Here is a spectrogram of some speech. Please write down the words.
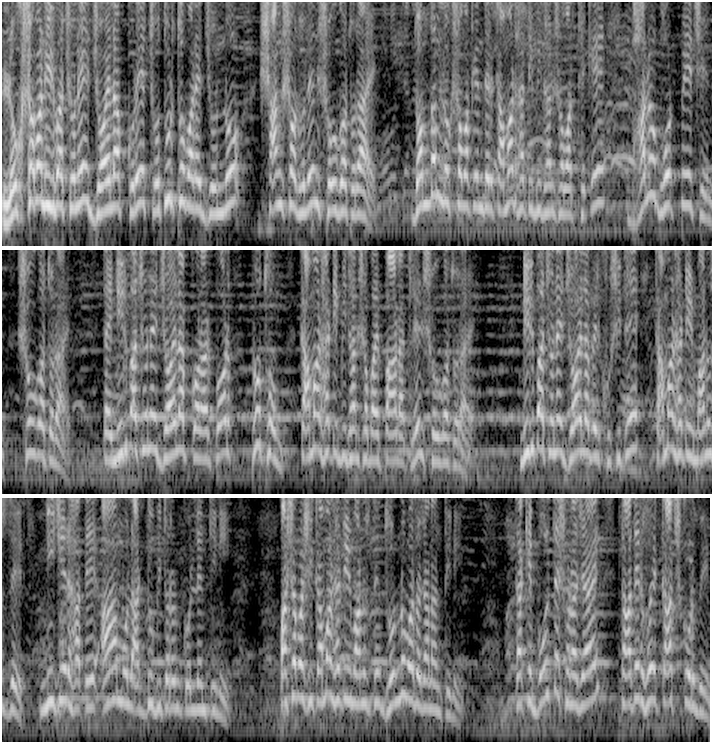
লোকসভা নির্বাচনে জয়লাভ করে চতুর্থবারের জন্য সাংসদ হলেন সৌগত রায়। দমদম লোকসভা কেন্দ্রের কামারহাটি বিধানসভার থেকে ভালো ভোট পেয়েছেন সৌগত রায়। তাই নির্বাচনে জয়লাভ করার পর প্রথম কামারহাটি বিধানসভায় পা রাখলেন সৌগত রায়। নির্বাচনে জয়লাভের খুশিতে কামারহাটির মানুষদের নিজের হাতে আম ও লাড্ডু বিতরণ করলেন তিনি। পাশাপাশি কামারহাটির মানুষদের ধন্যবাদও জানান তিনি। তাকে বলতে শোনা যায় তাদের হয়ে কাজ করবেন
